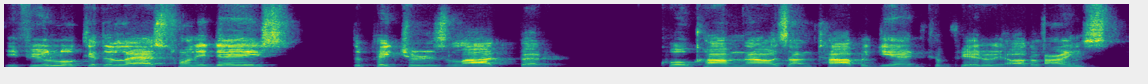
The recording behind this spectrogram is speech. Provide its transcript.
If you look at the last 20 days, the picture is a lot better. Qualcomm now is on top again compared to the other lines.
